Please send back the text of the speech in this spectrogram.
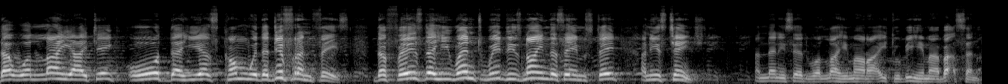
That wallahi I take oath that he has come with a different face. The face that he went with is not in the same state and he's changed. And then he said, Wallahi ma ra'aytu bihima ba'san.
